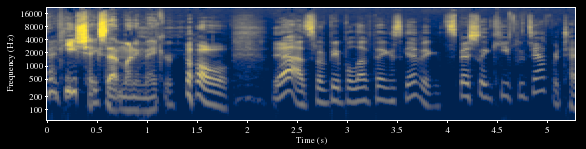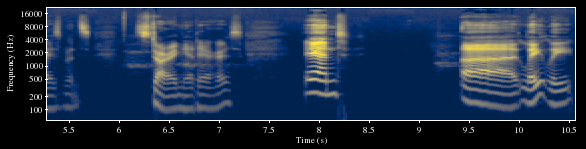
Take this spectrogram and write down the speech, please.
And he shakes that moneymaker. Oh, yeah, that's what people love Thanksgiving, especially Key Foods advertisements starring Ed Harris. And uh, lately,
